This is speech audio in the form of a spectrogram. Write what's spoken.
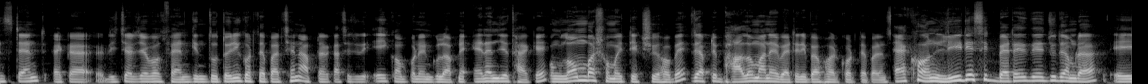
ইনস্ট্যান্ট একটা রিচার্জেবল ফ্যান কিন্তু তৈরি করতে পারছেন। আপনার কাছে যদি এই কম্পোনেন্টগুলো আপনি অ্যারেঞ্জে থাকে, এবং লম্বা সময় টেকসই হবে, যদি আপনি ভালো মানের ব্যাটারি ব্যবহার করতে পারেন। এখন লিড এসিড ব্যাটারি দিয়ে যদি আমরা এই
